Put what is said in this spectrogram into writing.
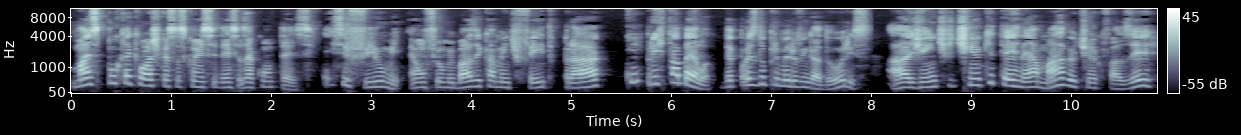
Mas por que, que eu acho que essas coincidências acontecem? Esse filme é um filme basicamente feito para cumprir tabela. Depois do primeiro Vingadores, a gente tinha que ter, né? A Marvel tinha que fazer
